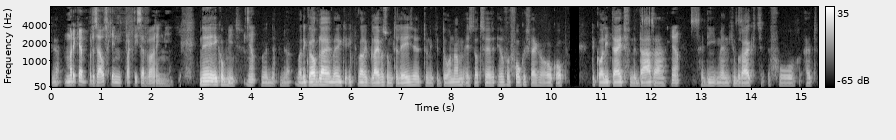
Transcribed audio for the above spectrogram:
Ja. Maar ik heb er zelf geen praktische ervaring mee. Nee, ik ook niet. Ja. Wat- Wat ik wel blij, wat ik, ik- waar ik blij was om te lezen toen ik het doornam, is dat ze heel veel focus leggen ook op de kwaliteit van de data Ja. Die men gebruikt voor het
